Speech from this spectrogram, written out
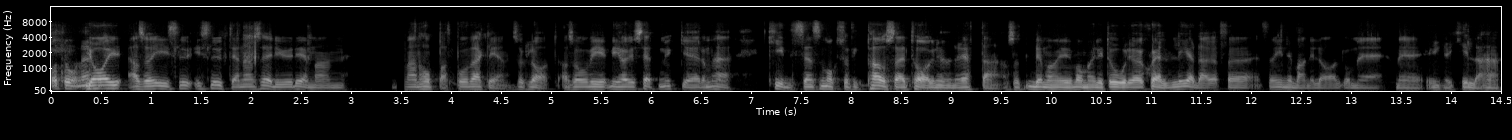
vad tror ni? Ja, alltså i, slu, i slutändan så är det ju det man, man hoppas på verkligen såklart. Alltså, vi, vi har ju sett mycket de här kidsen som också fick pausa ett tag nu under detta. Alltså, det man ju, var man lite orolig. Jag är själv ledare för, för innebandylag och med, med yngre killar här.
